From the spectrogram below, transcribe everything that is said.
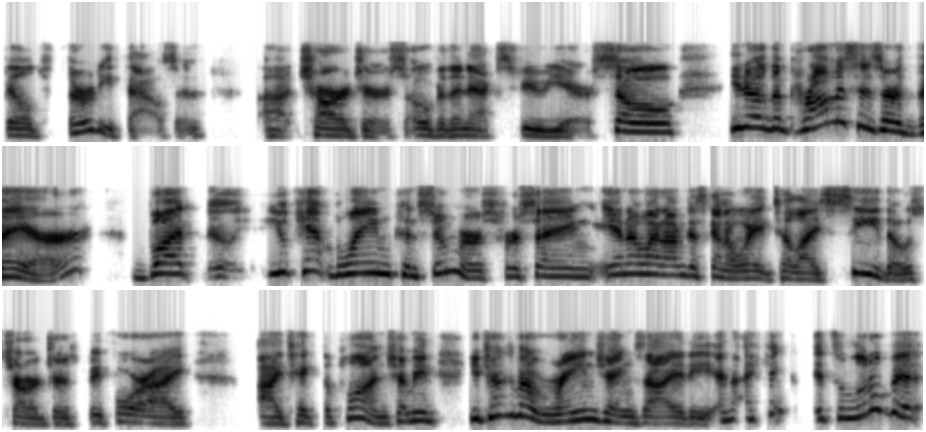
build 30,000 uh, chargers over the next few years. So, you know, the promises are there, but uh, you can't blame consumers for saying, you know what, I'm just going to wait till I see those chargers before I I take the plunge. I mean, you talked about range anxiety, and I think it's a little bit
